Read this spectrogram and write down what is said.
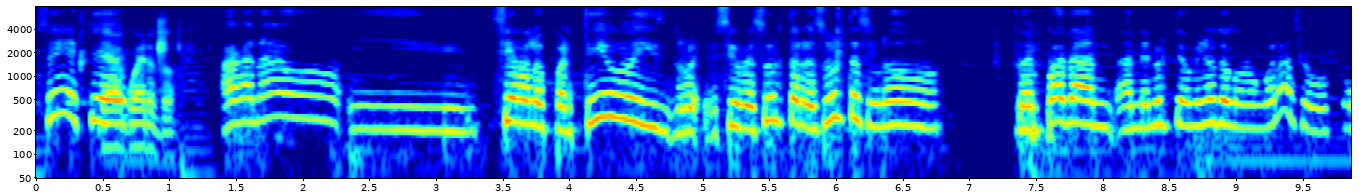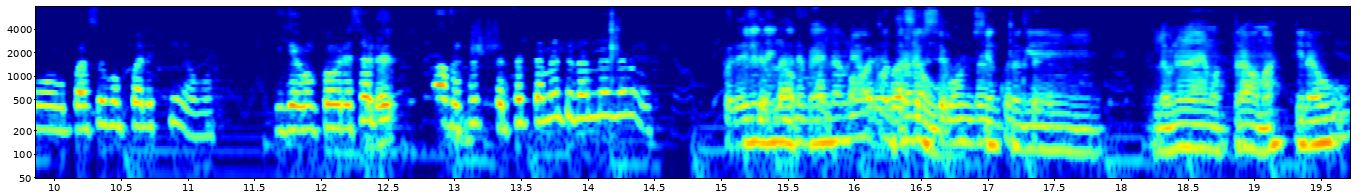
Sí, es De que acuerdo. ha ganado y cierra los partidos y re- si resulta, resulta, si no, nos empatan en el último minuto con un golazo, pues, como pasó con Palestino. pues. Y que con Cobresal Pero, ah, perfe- perfectamente también de nuevo. pero Yo le ese tengo fe muy la Unión contra la U. Siento que la Unión ha demostrado más que la U.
